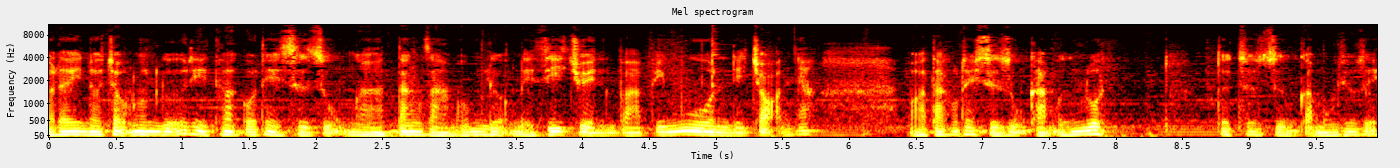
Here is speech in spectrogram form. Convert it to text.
Ở đây nó chọn ngôn ngữ thì ta có thể sử dụng à, tăng giảm âm lượng để di chuyển và phím nguồn để chọn nhé và ta có thể sử dụng cảm ứng luôn. Tôi sử dụng cảm ứng siêu dễ.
